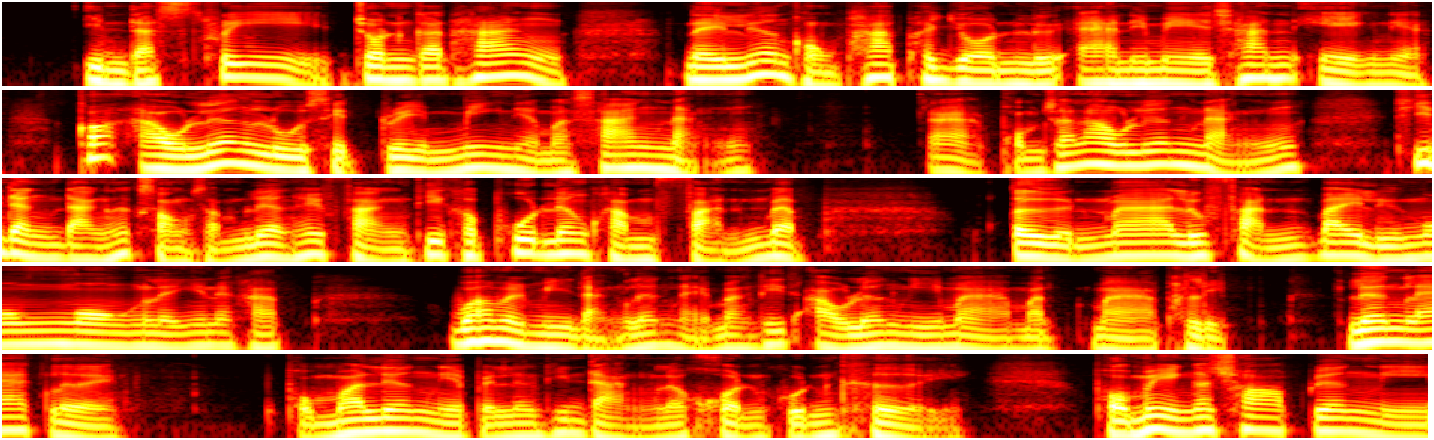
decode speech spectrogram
ๆ อินดัสทรีจนกระทั่งในเรื่องของภาพยนตร์หรือแอนิเมชันเองเนี่ยก็เอาเรื่อง lucid dreaming เนี่ยมาสร้างหนังอ่าผมจะเล่าเรื่องหนังที่ดัง ๆ สักสองสาเรื่องให้ฟังที่เขาพูดเรื่องความฝันแบบตื่นมาหรือฝันไปหรืองงๆอะไรอย่างนี้นะครับ ว่ามันมีหนังเรื่องไหนบ้างที่เอาเรื่องนี้มามามาผลิตเรื่องแรกเลย ผมว่าเรื่องนี้เป็นเรื่องที่ดังแล้วคนคุ้นเคย ผมเองก็ชอบเรื่องนี้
